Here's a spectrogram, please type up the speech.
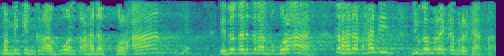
membuat keraguan terhadap Quran. Itu tadi terhadap Quran, terhadap hadis juga mereka berkata,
